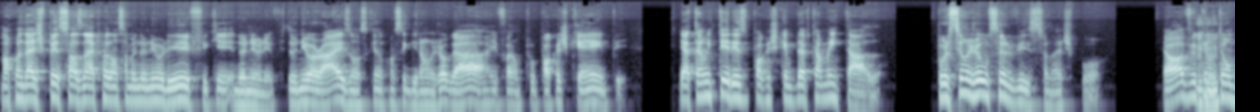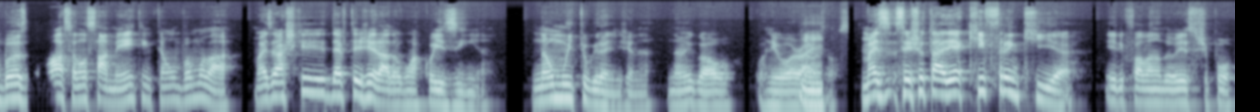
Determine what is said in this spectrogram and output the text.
uma quantidade de pessoas na época do lançamento do New Leaf, que, do New Leaf, do New Horizons, que não conseguiram jogar e foram pro Pocket Camp. E até o interesse do Pocket Camp deve ter aumentado. Por ser um jogo serviço, né? Tipo, é óbvio que Uhum. não tem um buzz, nossa, lançamento, então vamos lá. Mas eu acho que deve ter gerado alguma coisinha. Não muito grande, né? Não igual o New Horizons. Mas você chutaria que franquia? Ele falando isso, tipo,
